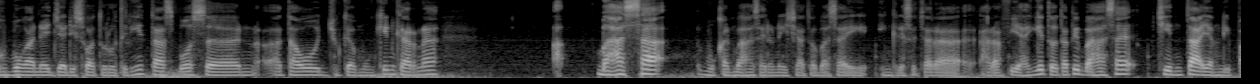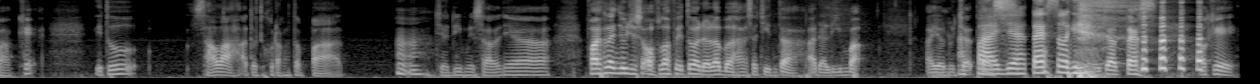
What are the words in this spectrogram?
hubungannya jadi suatu rutinitas, bosen, atau juga mungkin karena ah, bahasa bukan bahasa Indonesia atau bahasa Inggris secara harafiah gitu, tapi bahasa cinta yang dipakai itu salah atau kurang tepat. Uh-uh. Jadi misalnya five languages of love itu adalah bahasa cinta, ada lima. Ayo Nuca apa tes. aja tes lagi Nuca tes. Oke,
